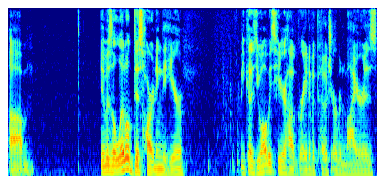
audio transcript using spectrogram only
um it was a little disheartening to hear because you always hear how great of a coach Urban Meyer is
